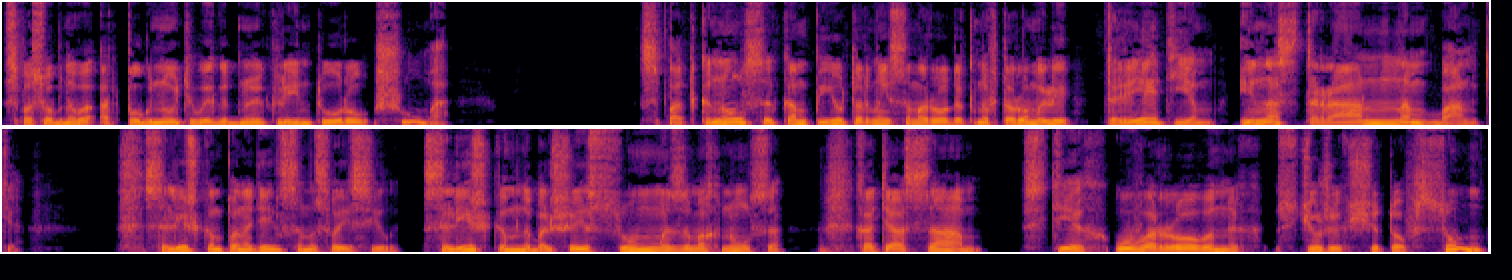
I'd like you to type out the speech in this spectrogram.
способного отпугнуть выгодную клиентуру, шума. Споткнулся компьютерный самородок на втором или третьем иностранном банке — Слишком понадеялся на свои силы, слишком на большие суммы замахнулся, хотя сам с тех уворованных с чужих счетов сумм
